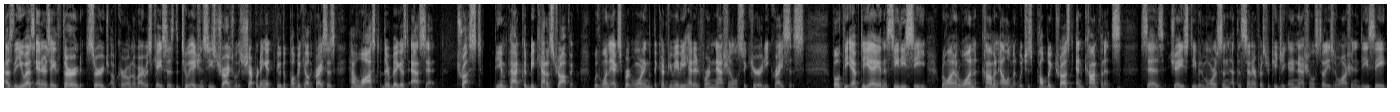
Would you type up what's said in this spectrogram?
as the U.S. enters a third surge of coronavirus cases, the two agencies charged with shepherding it through the public health crisis have lost their biggest asset trust. The impact could be catastrophic, with one expert warning that the country may be headed for a national security crisis. Both the FDA and the CDC rely on one common element, which is public trust and confidence says J. Stephen Morrison at the Center for Strategic International Studies in Washington, D.C.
